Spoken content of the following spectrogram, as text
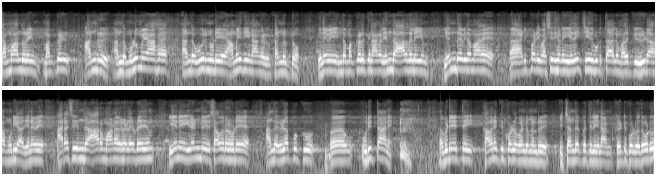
சம்மாந்துறை மக்கள் அன்று அந்த முழுமையாக அந்த ஊரினுடைய அமைதியை நாங்கள் கண்ணுற்றோம் எனவே இந்த மக்களுக்கு நாங்கள் எந்த ஆறுதலையும் எந்த விதமான அடிப்படை வசதிகளையும் எதை செய்து கொடுத்தாலும் அதற்கு ஈடாக முடியாது. எனவே அரசு இந்த ஆறு மாணவர்களுடையதும் ஏனைய இரண்டு சகோதரர்களுடைய அந்த இழப்புக்கு உரித்தானே விடயத்தை கவனித்துக் கொள்ள வேண்டும் என்று இச்சந்தர்ப்பத்திலே நான் கேட்டுக்கொள்வதோடு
